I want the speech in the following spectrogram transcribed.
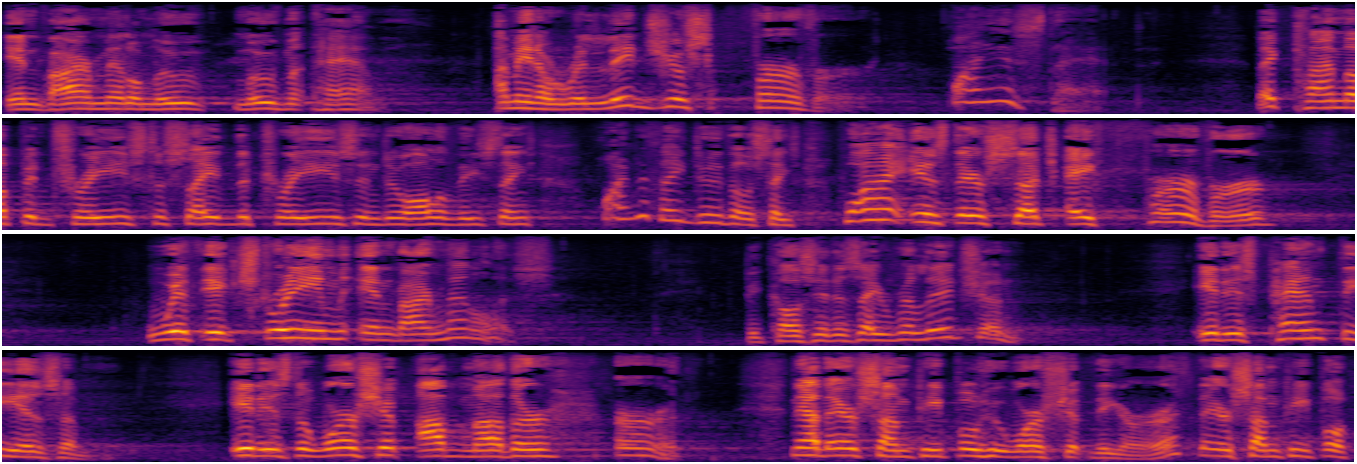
environmental move, movement have? I mean, a religious fervor. Why is that? They climb up in trees to save the trees and do all of these things. Why do they do those things? Why is there such a fervor with extreme environmentalists? Because it is a religion. It is pantheism. It is the worship of Mother Earth. Now there are some people who worship the earth. There are some people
